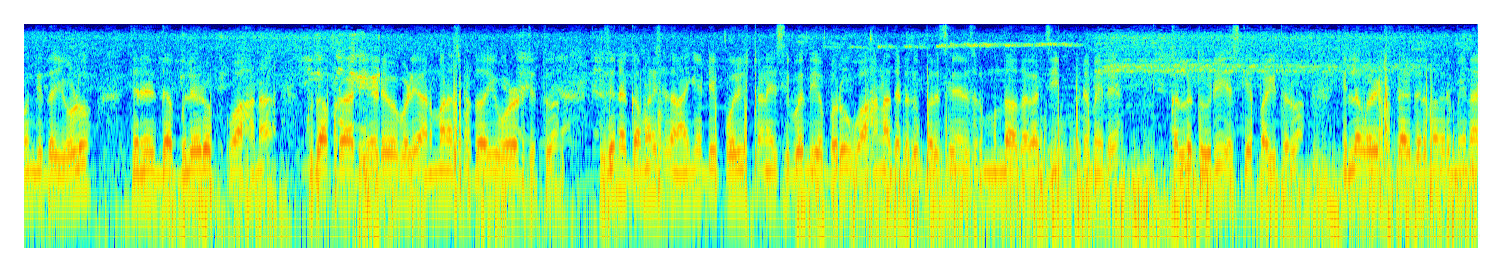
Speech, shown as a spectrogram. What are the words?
ಹೊಂದಿದ್ದ ಏಳು ಜನರಿದ್ದ ಬುಲೆರೋ ವಾಹನ ಕುದಾಪುರ ಡಿಆರ್ಡಿಒ ಬಳಿ ಅನುಮಾನಾಸ್ಪದವಾಗಿ ಓಡಾಡುತ್ತಿತ್ತು. ಇದನ್ನು ಗಮನಿಸಿದ ನಾಗೇಟಿ ಪೊಲೀಸ್ ಠಾಣೆಯ ಸಿಬ್ಬಂದಿಯೊಬ್ಬರು ವಾಹನ ತಡೆದು ಪರಿಶೀಲನೆ ನಡೆಸಲು ಮುಂದಾದಾಗ ಜೀಪಿನ ಮೇಲೆ ಕಲ್ಲು ತೂರಿ ಎಸ್ಕೇಪ್ ಆಗಿದ್ದರು. ಎಲ್ಲ ವರಿಷ್ಠಾಧಿಕಾರಿ ಧರ್ಮೇಂದ್ರ ಮೀನಾ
